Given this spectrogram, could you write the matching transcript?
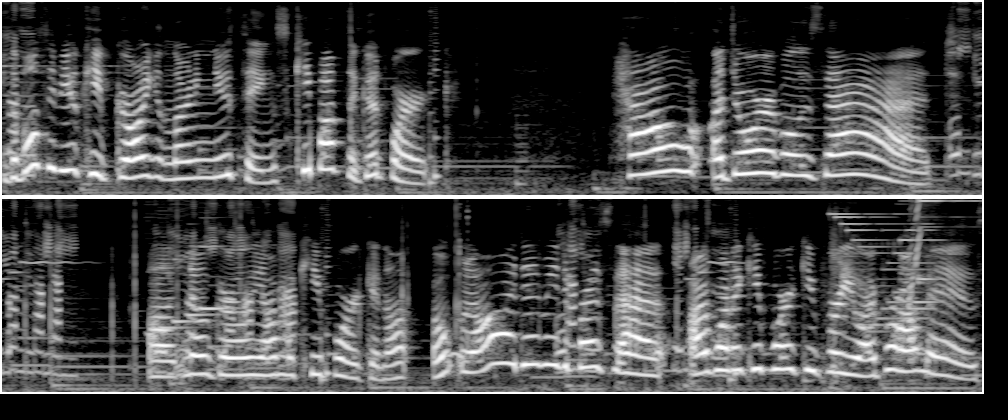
The both of you keep growing and learning new things. Keep up the good work. How adorable is that? Uh, no, girlie, I'm gonna keep working. Uh, oh, no, I didn't mean to press that. I want to keep working for you, I promise.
